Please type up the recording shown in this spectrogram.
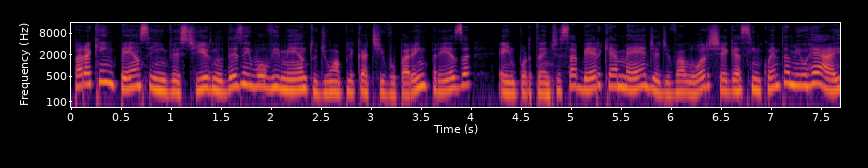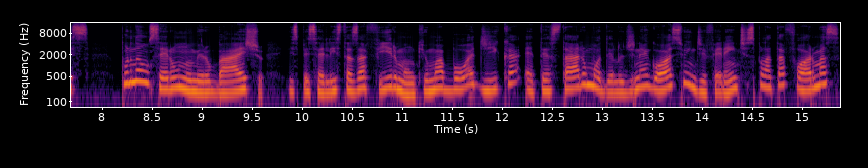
Para quem pensa em investir no desenvolvimento de um aplicativo para a empresa, é importante saber que a média de valor chega a 50 mil reais. Por não ser um número baixo, especialistas afirmam que uma boa dica é testar o modelo de negócio em diferentes plataformas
